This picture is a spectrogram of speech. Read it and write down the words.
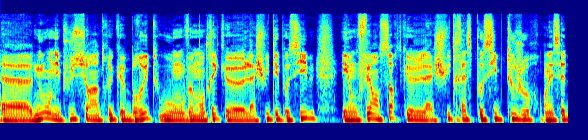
Euh, nous, on est plus sur un truc brut où on veut montrer que la chute est possible et on fait en sorte que la chute reste possible toujours. On essaie de.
